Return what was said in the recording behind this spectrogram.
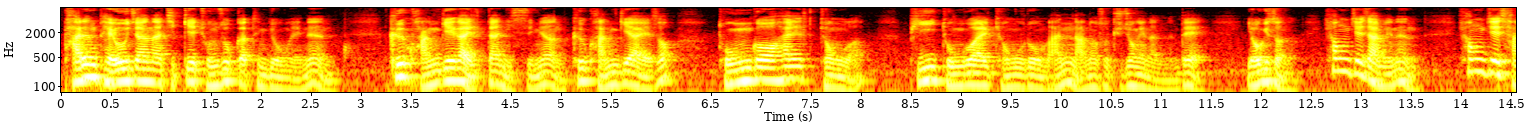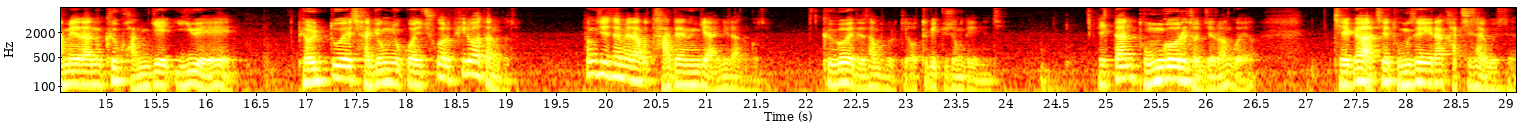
다른 배우자나 직계 존속 같은 경우에는 그 관계가 일단 있으면 그 관계하에서 동거할 경우와 비동거할 경우로만 나눠서 규정해 놨는데 여기서는 형제 자매는 형제 자매라는 그 관계 이외에 별도의 자격 요건이 추가로 필요하다는 거죠. 형제 자매라고 다 되는 게 아니라는 거죠. 그거에 대해서 한번 볼게요. 어떻게 규정되어 있는지. 일단 동거를 전제로 한 거예요. 제가 제 동생이랑 같이 살고 있어요.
